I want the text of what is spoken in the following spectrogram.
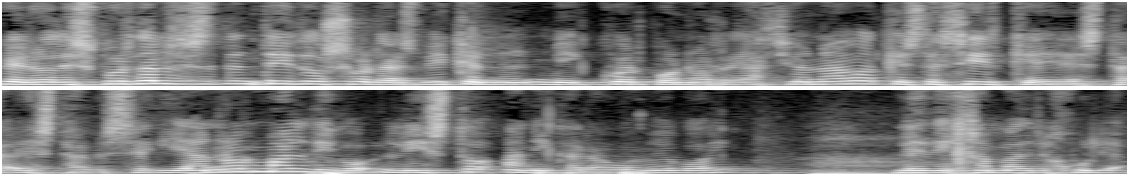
pero después de las 72 horas vi que mi cuerpo no reaccionaba, que es decir, que esta, seguía normal, digo, listo, a Nicaragua me voy. Ah. Le dije a Madre Julia,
